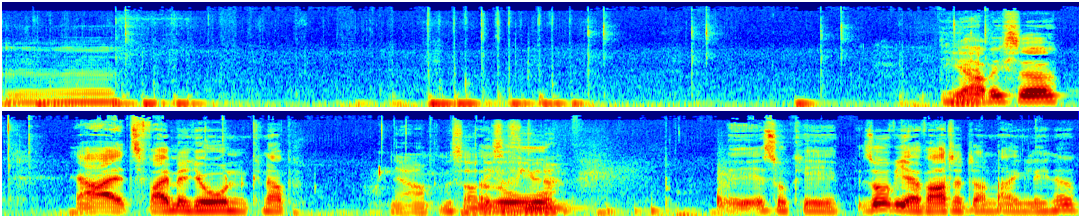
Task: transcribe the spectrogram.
Hm. Hier ja. habe ich sie. Ja, 2 Millionen knapp. Ja, ist auch nicht also, so viel. Ne? Ist okay. So wie erwartet dann eigentlich, ne?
